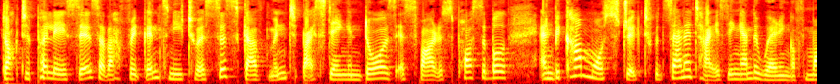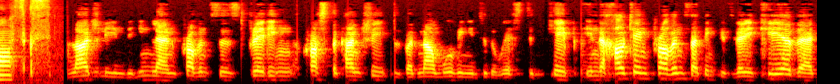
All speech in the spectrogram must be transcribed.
Dr. Pillay says South Africans need to assist government by staying indoors as far as possible and become more strict with sanitizing and the wearing of masks largely in the inland provinces, spreading across the country, but now moving into the Western Cape. In the Gauteng province, I think it's very clear that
